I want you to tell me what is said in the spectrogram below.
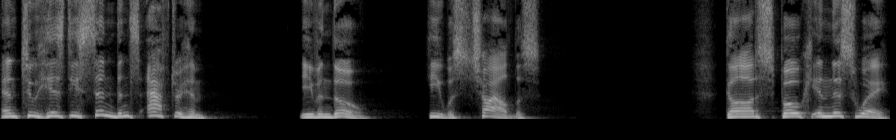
and to his descendants after him, even though he was childless. God spoke in this way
